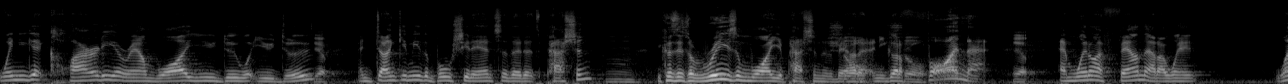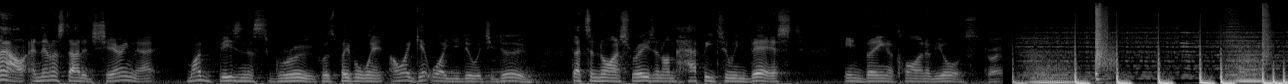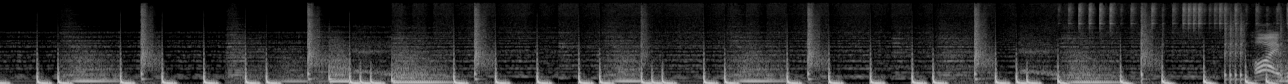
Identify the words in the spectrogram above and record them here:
when you get clarity around why you do what you do, Yep. and don't give me the bullshit answer that it's passion, because there's a reason why you're passionate about Sure, it, and you got to sure. find that. Yep. And when I found that, I went, wow. And then I started sharing that. My business grew because people went, oh, I get why you do what you do. Mm. That's a nice reason. I'm happy to invest in being a client of yours. Great.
